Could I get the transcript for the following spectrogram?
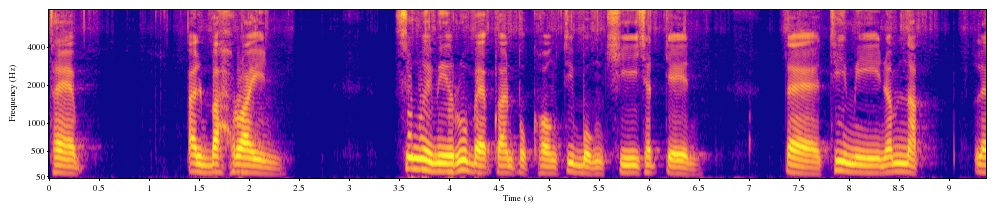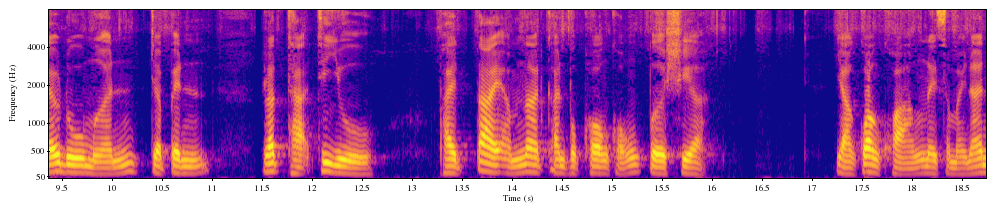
แถบอัลบาฮรนซึ่งไม่มีรูปแบบการปกครองที่บ่งชี้ชัดเจน แต่ที่มีน้ำหนักแล้วดูเหมือนจะเป็นรัฐะที่อยู่ภายใต้อำนาจการปกครองของเปอร์เซีย อย่างกว้างขวางในสมัยนั้น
